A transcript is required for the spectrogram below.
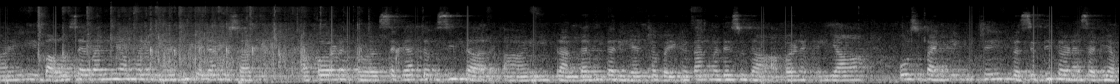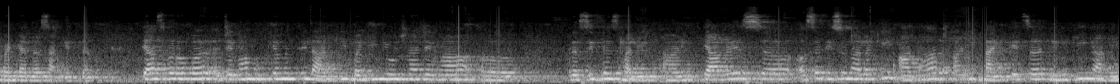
आणि बाबासाहेबांनी आम्हाला विनंती केल्यानुसार आपण सगळ्या तहसीलदार आणि प्रांताधिकारी यांच्या बैठकांमध्ये सुद्धा आपण या पोस्ट बँकिंगची प्रसिद्धी करण्यासाठी आपण त्यांना सांगितलं. त्याचबरोबर जेव्हा मुख्यमंत्री लाडकी बहीण योजना जेव्हा प्रसिद्ध झाली. आणि त्यावेळेस असं दिसून आलं की आधार आणि बँकेचं लिंकिंग आहे.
